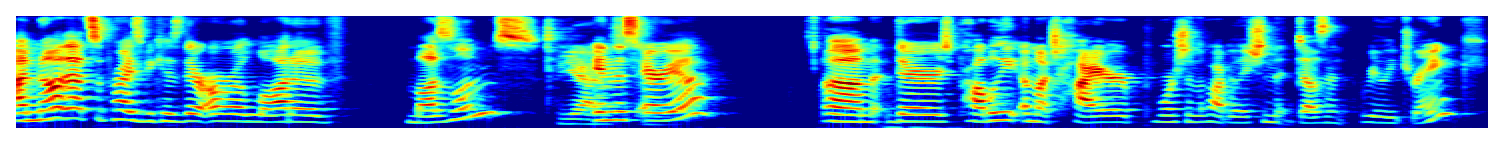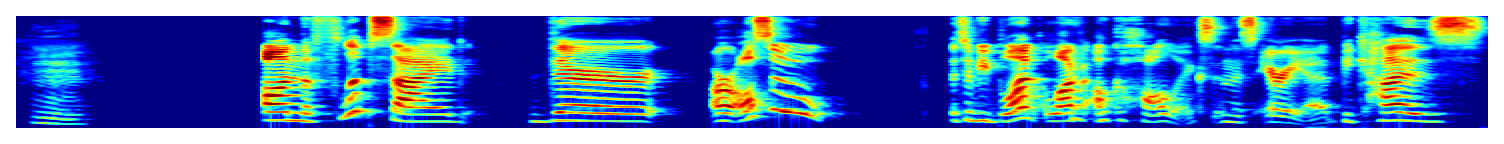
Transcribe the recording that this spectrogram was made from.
i'm not that surprised because there are a lot of muslims Yeah. in this area um, there's probably a much higher proportion of the population that doesn't really drink Mm. on the flip side, there are also, to be blunt, a lot of alcoholics in this area because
